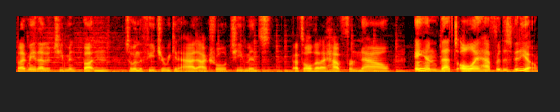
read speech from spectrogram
But I've made that achievement button, so in the future we can add actual achievements. That's all that I have for now. And that's all I have for this video.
